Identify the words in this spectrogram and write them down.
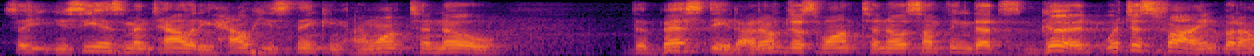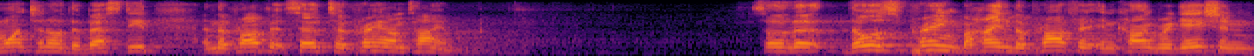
So you see his mentality, how he's thinking. I want to know the best deed. I don't just want to know something that's good, which is fine, but I want to know the best deed. And the Prophet said to pray on time. So that those praying behind the Prophet in congregation,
